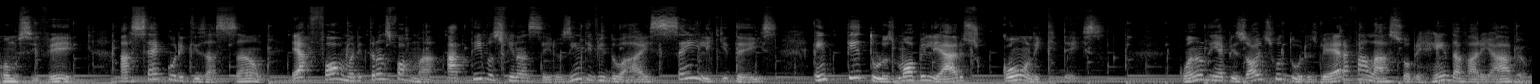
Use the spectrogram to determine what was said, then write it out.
Como se vê, a securitização é a forma de transformar ativos financeiros individuais sem liquidez em títulos mobiliários com liquidez. Quando em episódios futuros vier a falar sobre renda variável,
